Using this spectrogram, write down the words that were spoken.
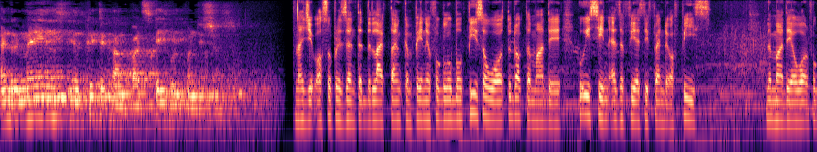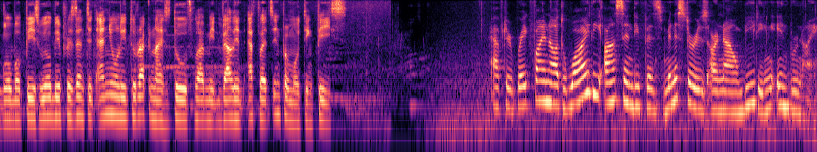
and remains in critical but stable condition. Najib also presented the Lifetime Campaigner for Global Peace Award to Dr. Mahathir, who is seen as a fierce defender of peace. The Mahathir Award for Global Peace will be presented annually to recognize those who have made valiant efforts in promoting peace. After break, find out why the ASEAN defense ministers are now meeting in Brunei.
